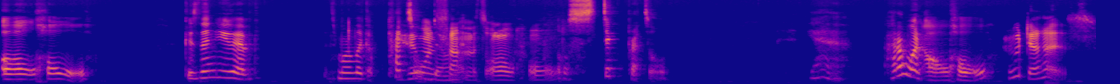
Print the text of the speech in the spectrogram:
all whole. Because then you have, it's more like a pretzel Who wants donut. something that's all A little stick pretzel. Yeah. I don't want all whole. Who does?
